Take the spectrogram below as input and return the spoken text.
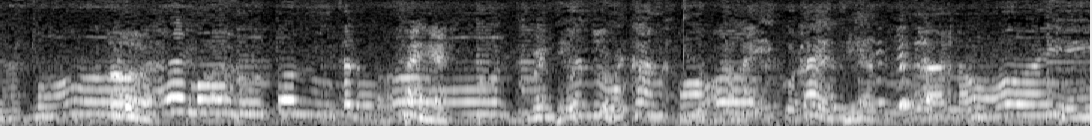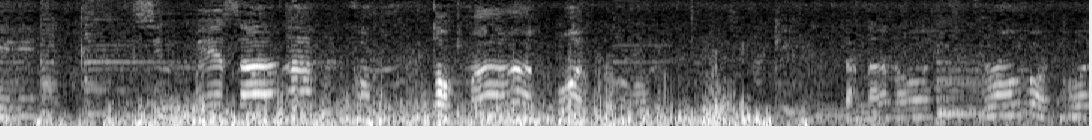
อเออมองดูต้นกระโดดใช่ไงเดินอยู่ข้างพอใกล้เทียนละน้อยสิ้นเมษาฝนตกมาโอ้ยจังนาน้อยร้องอดโอย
